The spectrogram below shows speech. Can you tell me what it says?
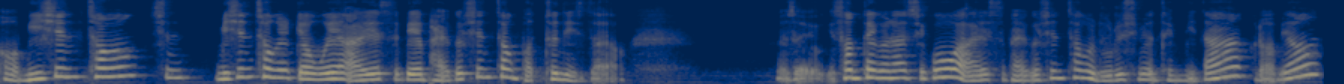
어, 미신청 신, 미신청일 경우에 ISBN 발급 신청 버튼이 있어요. 그래서 여기 선택을 하시고 IS 발급 신청을 누르시면 됩니다. 그러면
